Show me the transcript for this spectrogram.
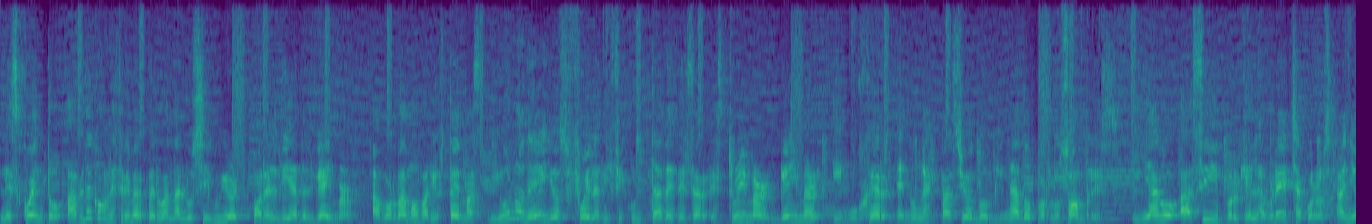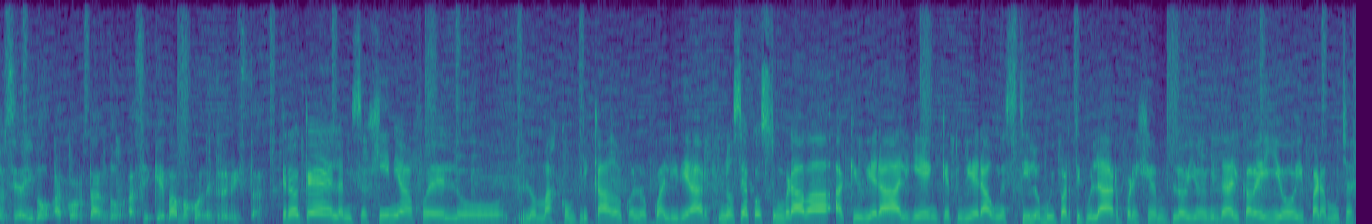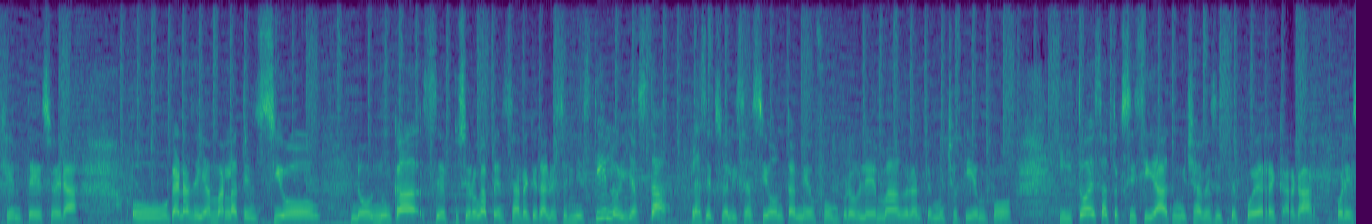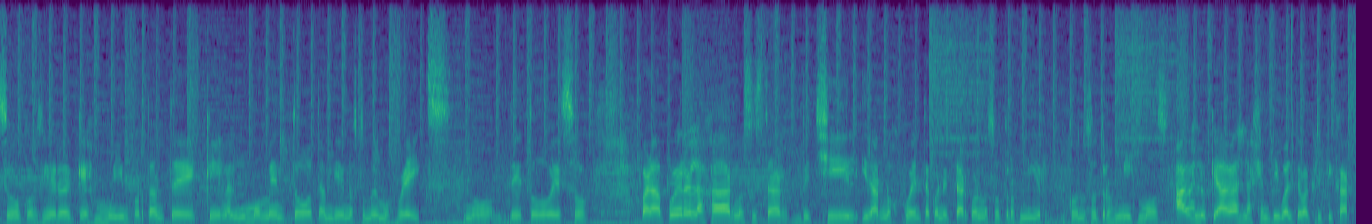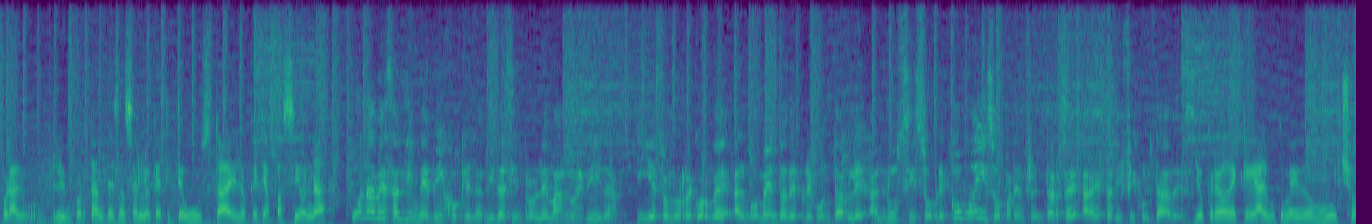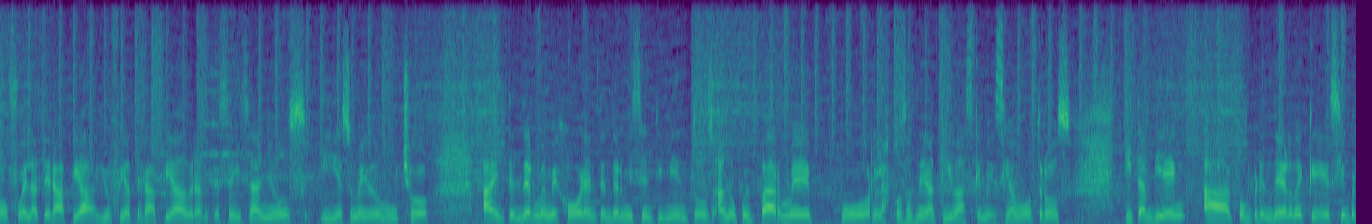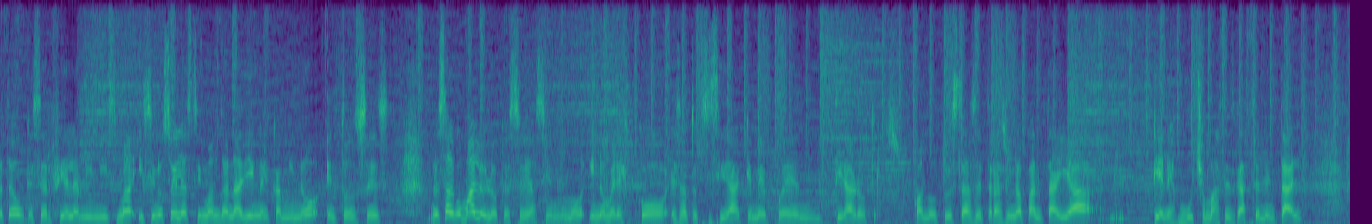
Les cuento, hablé con la streamer peruana Lucy Weird por el Día del Gamer. Abordamos varios temas y uno de ellos fue las dificultades de ser streamer, gamer y mujer en un espacio dominado por los hombres. Y hago así porque la brecha con los años se ha ido acortando, así que vamos con la entrevista. Creo que la misoginia fue lo, más complicado con lo cual lidiar. No se acostumbraba a que hubiera alguien que tuviera un estilo muy particular, por ejemplo, yo me pintaba el cabello y para mucha gente eso era ganas de llamar la atención, ¿no? Nunca se pusieron a pensar que tal vez es mi estilo y ya está. La sexualización también fue un problema durante mucho tiempo y toda esa toxicidad muchas veces te puede recargar. Por eso considero que es muy importante que en algún momento también nos tomemos breaks, ¿no? De todo eso para poder relajarnos, estar de chill y darnos cuenta, conectar con nosotros, con nosotros mismos. Hagas lo que hagas, la gente igual te va a criticar por algo. Lo importante es hacer lo que a ti te gusta y lo que te apasiona. Una vez alguien me dijo que la vida sin problemas no es vida, y eso lo recordé al momento de preguntarle a Lucy sobre cómo hizo para enfrentarse a estas dificultades. Yo creo de que algo que me ayudó mucho fue la terapia. Yo fui a terapia durante seis años y eso me ayudó mucho a entenderme mejor, a entender mis sentimientos, a no culparme por las cosas negativas que me decían otros y también a comprender de que siempre tengo que ser fiel a mí misma y si no estoy lastimando a nadie en el camino, entonces no es algo malo lo que estoy haciendo, ¿no? Y no merezco esa toxicidad que me pueden tirar otros. Cuando tú estás detrás de una pantalla tienes mucho más desgaste mental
